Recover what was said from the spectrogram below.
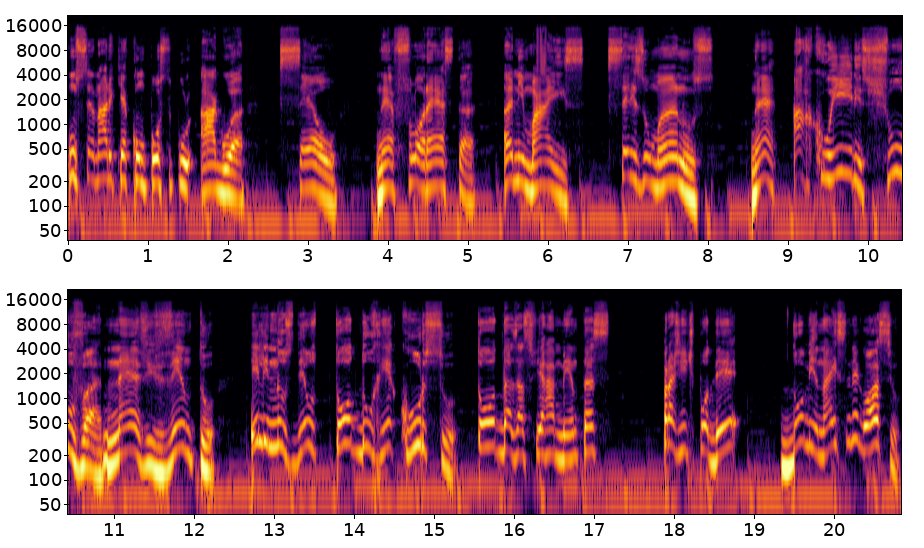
Um cenário que é composto por água, céu, né, floresta, animais, seres humanos, né? Arco-íris, chuva, neve, vento. Ele nos deu todo o recurso, todas as ferramentas pra gente poder dominar esse negócio.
